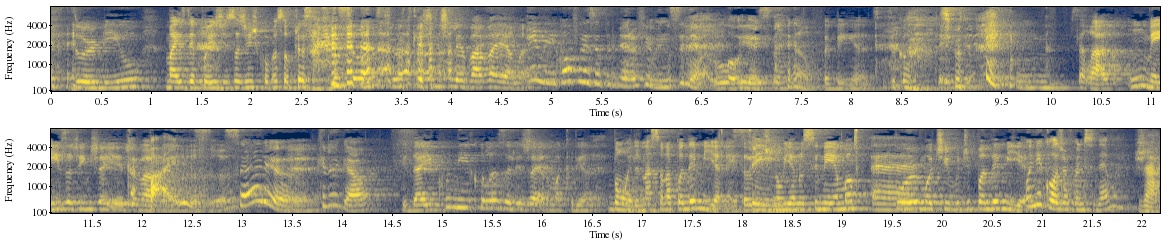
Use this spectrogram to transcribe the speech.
dormiu. Mas depois disso a gente começou a prestar atenção nos filmes que a gente levava ela. Emily, qual foi o seu primeiro filme no cinema? Logan. Isso, não, foi bem antes. um, sei lá, um mês a gente já ia levar. Capaz? Aham. Sério? É. Que legal. E daí com o Nicolas, ele já era uma criança. Bom, ele nasceu na pandemia, né? Então a gente Sim. não ia no cinema É. por motivo de pandemia. O Nicolas já foi no cinema? Já.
